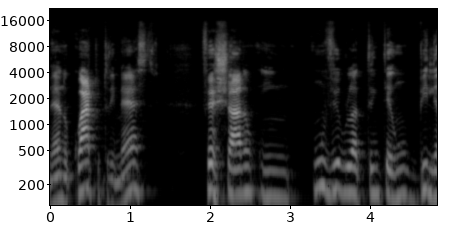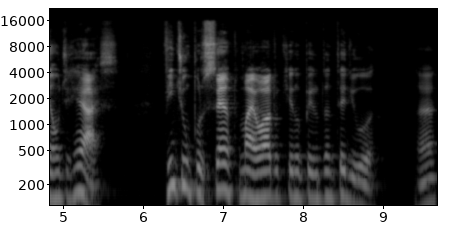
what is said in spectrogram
né, no quarto trimestre, fecharam em 1,31 bilhão de reais, 21% maior do que no período anterior. Né?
